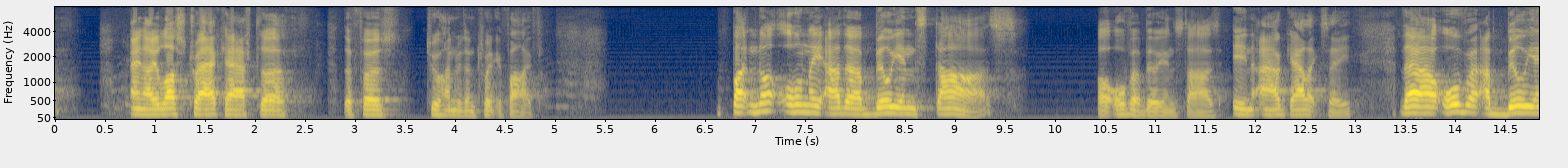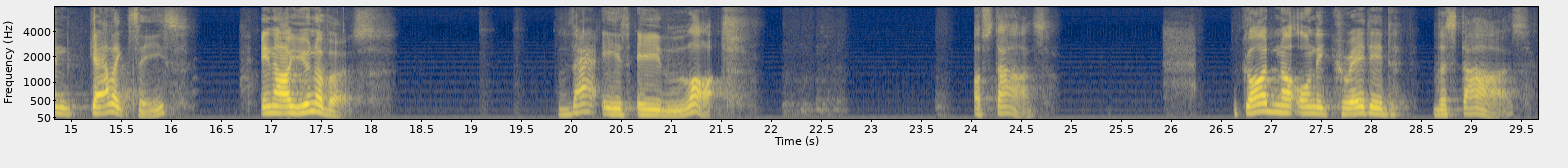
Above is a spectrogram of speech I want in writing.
and I lost track after the first 225. But not only are there a billion stars, or over a billion stars, in our galaxy, there are over a billion galaxies in our universe. That is a lot of stars. God not only created the stars,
